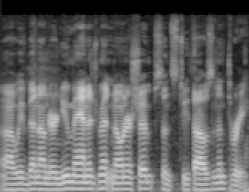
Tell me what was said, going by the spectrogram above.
Uh, we've been under new management and ownership since 2003.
